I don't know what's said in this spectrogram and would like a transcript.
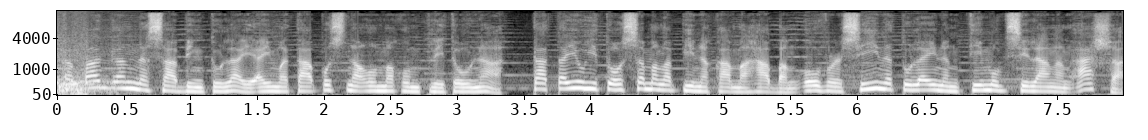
Kapag ang nasabing tulay ay matapos na o makumplito na, tatayo ito sa mga pinakamahabang oversea na tulay ng Timog Silangang Asya,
